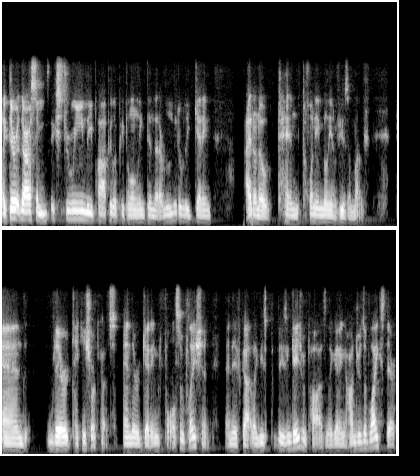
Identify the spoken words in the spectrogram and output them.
Like there there are some extremely popular people on LinkedIn that are literally getting, I don't know, 10, 20 million views a month. And they're taking shortcuts and they're getting false inflation. And they've got like these these engagement pods and they're getting hundreds of likes there.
